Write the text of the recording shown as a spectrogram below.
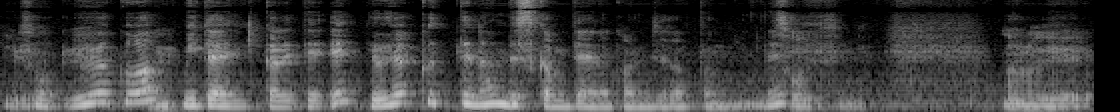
ていう。そう。予約は、うん。みたいに聞かれて「え？予約って何ですか?」みたいな感じだったんだよね。そうですね。なので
